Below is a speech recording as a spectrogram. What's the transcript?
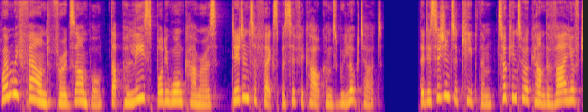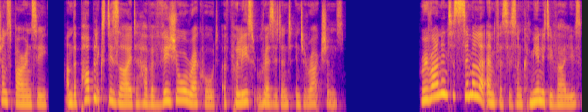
When we found, for example, that police body worn cameras didn't affect specific outcomes we looked at, the decision to keep them took into account the value of transparency and the public's desire to have a visual record of police resident interactions. We ran into similar emphasis on community values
